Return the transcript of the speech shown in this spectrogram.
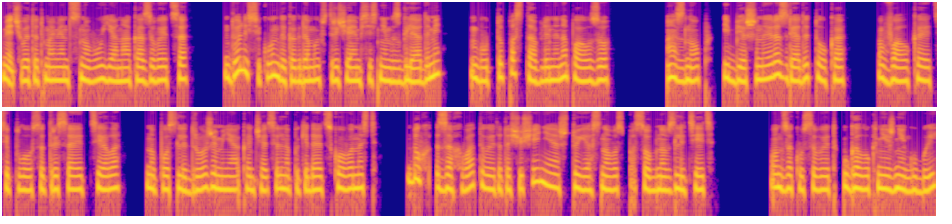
Мяч в этот момент снова у Яна оказывается. Доли секунды, когда мы встречаемся с ним взглядами, будто поставлены на паузу. Озноб и бешеные разряды тока. Валкое тепло сотрясает тело, но после дрожи меня окончательно покидает скованность. Дух захватывает от ощущения, что я снова способна взлететь. Он закусывает уголок нижней губы,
